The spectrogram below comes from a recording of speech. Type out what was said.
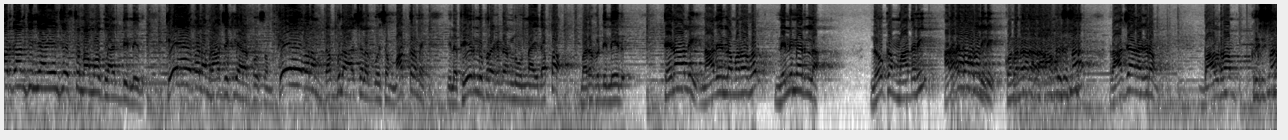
వర్గానికి న్యాయం చేస్తున్నామో క్లారిటీ లేదు. కేవలం రాజకీయాల కోసం కేవలం డబ్బుల ఆశల కోసం మాత్రమే వీళ్ళ పేర్లు ప్రకటనలు ఉన్నాయి తప్ప మరొకటి లేదు. తెనాలి నాదెండ్ల మనోహర్ నెల్లిమెర్ల లోకం మాధవి అనకాపల్లి కొనతాల రామకృష్ణ రాజానగరం బాలరాం కృష్ణ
